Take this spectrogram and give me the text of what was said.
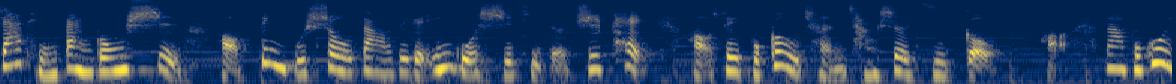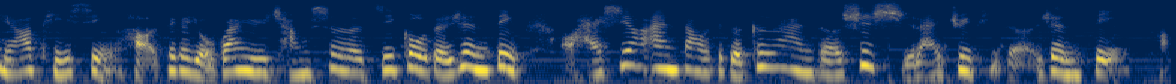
家庭办公室好，并不受到这个英国实体的支配，好，所以不构成常设机构。好，那不过也要提醒，哈，这个有关于常设机构的认定，哦，还是要按照这个个案的事实来具体的认定。好，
